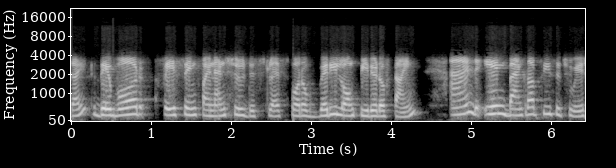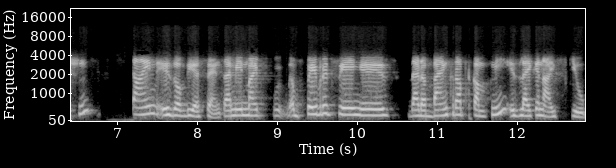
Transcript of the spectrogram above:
right? They were facing financial distress for a very long period of time. And in bankruptcy situations, time is of the essence. I mean, my favorite saying is that a bankrupt company is like an ice cube.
